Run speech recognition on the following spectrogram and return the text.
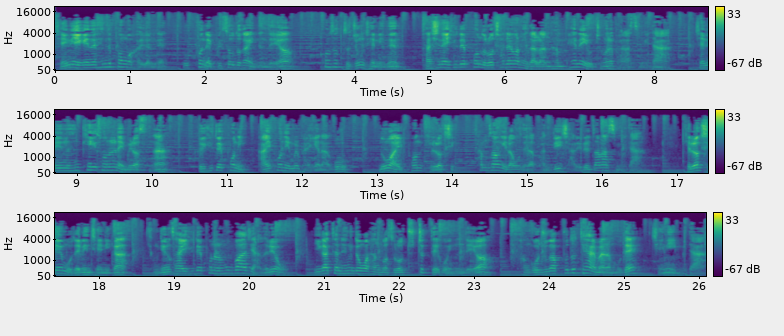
제니에게는 핸드폰과 관련된 웃픈 에피소드가 있는데요. 콘서트 중 제니는 자신의 휴대폰으로 촬영을 해달라는 한 팬의 요청을 받았습니다. 제니는 흔쾌히 손을 내밀었으나 그 휴대폰이 아이폰임을 발견하고 No iPhone Galaxy Samsung이라고 대답한 뒤 자리를 떠났습니다. 갤럭시의 모델인 제니가 경쟁사의 휴대폰을 홍보하지 않으려고 이 같은 행동을 한 것으로 추측되고 있는데요. 광고주가 뿌듯해할 만한 모델 제니입니다.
